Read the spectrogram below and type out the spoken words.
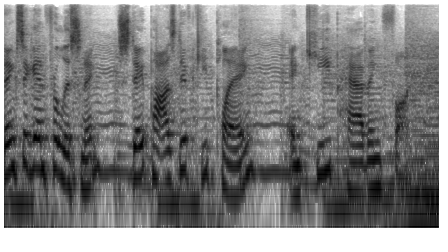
Thanks again for listening. Stay positive, keep playing, and keep having fun.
